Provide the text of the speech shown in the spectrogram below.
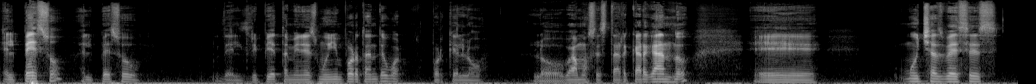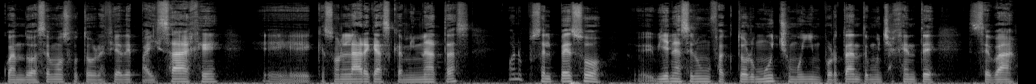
el peso, el peso del tripié también es muy importante, bueno, porque lo, lo vamos a estar cargando. Eh, muchas veces cuando hacemos fotografía de paisaje, eh, que son largas caminatas, bueno, pues el peso eh, viene a ser un factor mucho, muy importante. Mucha gente se va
